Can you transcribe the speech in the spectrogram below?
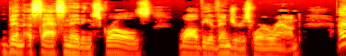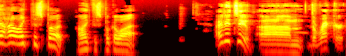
been assassinating Skrulls while the Avengers were around. I, I like this book. I like this book a lot. I did too. Um, the Wrecker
